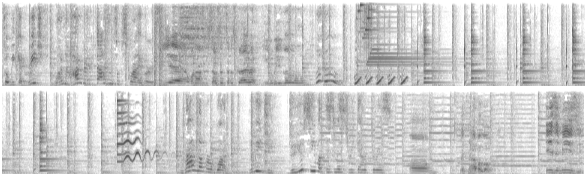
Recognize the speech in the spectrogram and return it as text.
so we can reach 100,000 subscribers. Yeah, 100,000 subscribers. Here we go. Woohoo! Number one. Luigi, do you see what this mystery character is? Um, let me have a look. Easy peasy.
